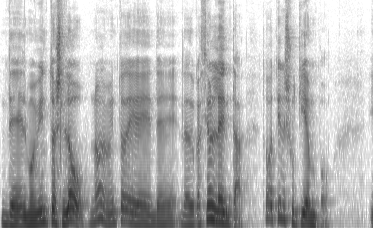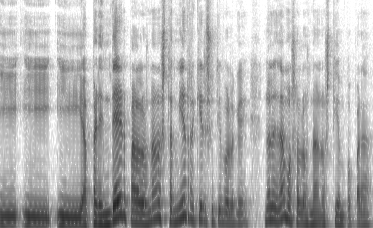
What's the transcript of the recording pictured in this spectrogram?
del movimiento slow, ¿no? el movimiento de, de la educación lenta. Todo tiene su tiempo. Y, y- y aprender para los nanos también requiere su tiempo. Lo que no les damos a los nanos tiempo para,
